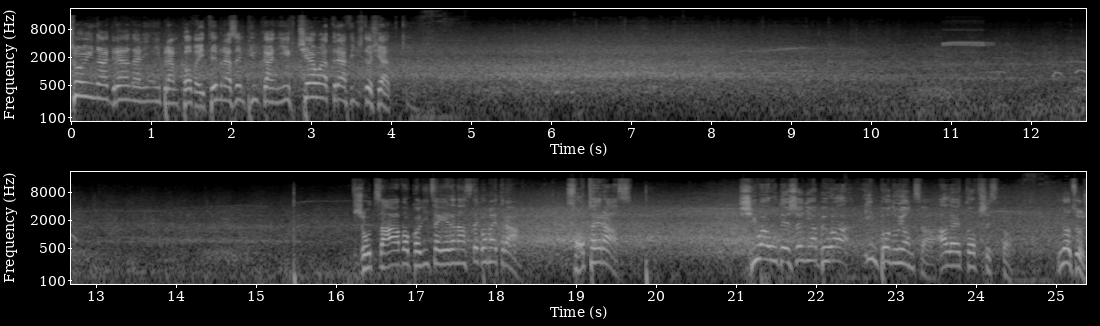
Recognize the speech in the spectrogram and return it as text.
Czujna gra na linii bramkowej. Tym razem piłka nie chciała trafić do siatki. Wrzuca w okolice 11 metra. Co teraz? Siła uderzenia była imponująca, ale to wszystko. No cóż,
